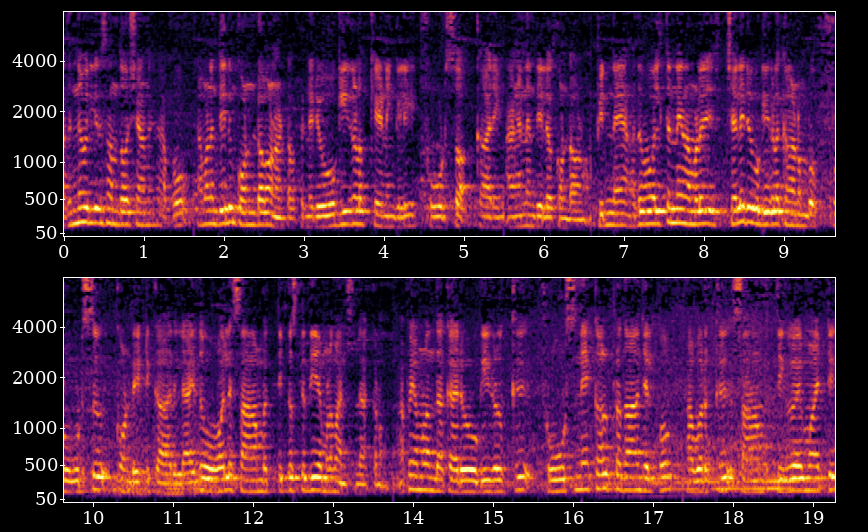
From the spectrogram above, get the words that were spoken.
അതിന് വലിയൊരു സന്തോഷമാണ് അപ്പോ നമ്മൾ എന്തെങ്കിലും കൊണ്ടുപോകണം കേട്ടോ. പിന്നെ രോഗികളൊക്കെ ആണെങ്കിൽ ഫ്രൂട്ട്സോ കാര്യം അങ്ങനെ എന്തെങ്കിലുമൊക്കെ കൊണ്ടുപോകണം പിന്നെ അതുപോലെ തന്നെ നമ്മൾ ചില രോഗികളെ കാണുമ്പോൾ ഫ്രൂട്ട്സ് കൊണ്ടുപോയിട്ട് കാര്യമില്ല. ഇതുപോലെ സാമ്പത്തിക സ്ഥിതി നമ്മൾ മനസ്സിലാക്കണം. അപ്പൊ നമ്മൾ എന്താക്കുക രോഗികൾക്ക് ഫ്രൂട്ട്സിനേക്കാൾ പ്രധാനം ചിലപ്പോൾ അവർക്ക് സാമ്പത്തികമായിട്ട്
